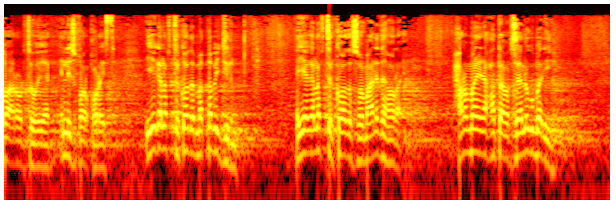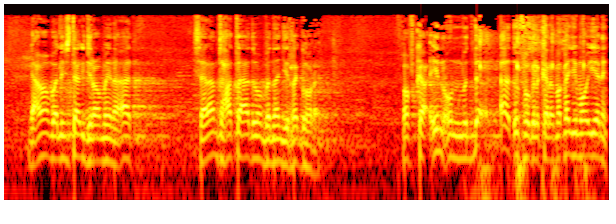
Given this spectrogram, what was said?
soo aroortay weyaan in laisqorqoraysta iyaga laftirkooda ma qabi jirin. Iyaga laftirkooda soomaalida hore. Waxaan u malayna lagu baryi gacmaha baa umayna aad. Salaamta xataa aad uma badnaan jiri ragga hore. Qofka in uun muddo aad u fog la kala maqanyi mooyane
